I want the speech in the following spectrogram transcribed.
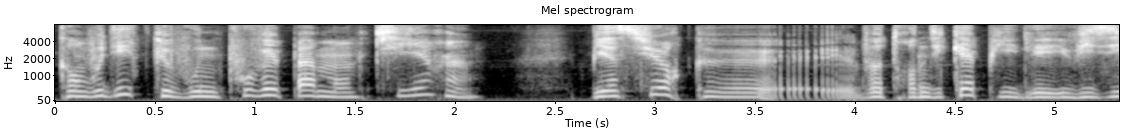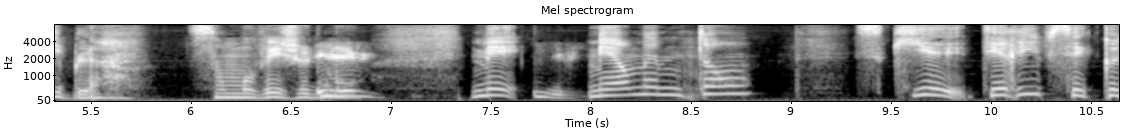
quand vous dites que vous ne pouvez pas mentir, Bien sûr que votre handicap, il est visible, sans mauvais jeu de mots. Mais, mais en même temps, ce qui est terrible, c'est que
